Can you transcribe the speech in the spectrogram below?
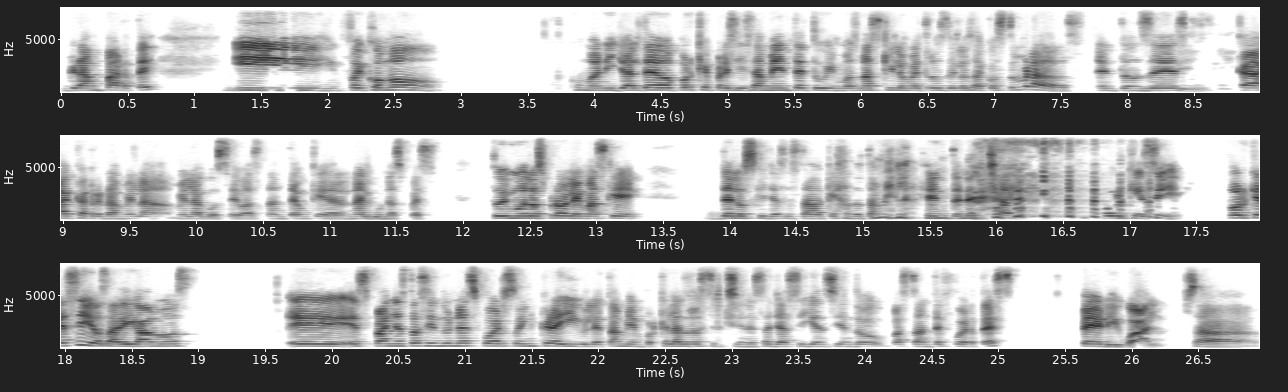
gran parte. Y fue como, como anillo al dedo porque precisamente tuvimos más kilómetros de los acostumbrados. Entonces, cada carrera me la, me la gocé bastante, aunque en algunas pues tuvimos los problemas que de los que ya se estaba quejando también la gente en el chat. Porque sí, porque sí, o sea, digamos, eh, España está haciendo un esfuerzo increíble también porque las restricciones allá siguen siendo bastante fuertes, pero igual, o sea,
